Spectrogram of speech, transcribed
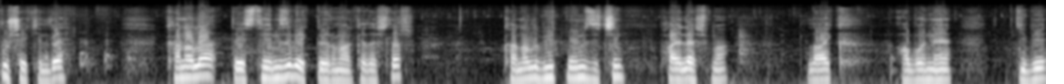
Bu şekilde kanala desteğinizi bekliyorum arkadaşlar. Kanalı büyütmemiz için paylaşma, like, abone gibi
